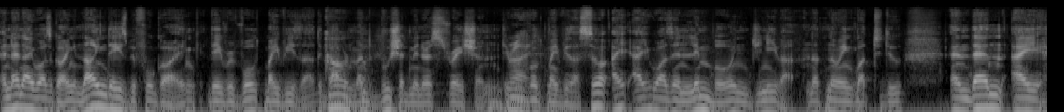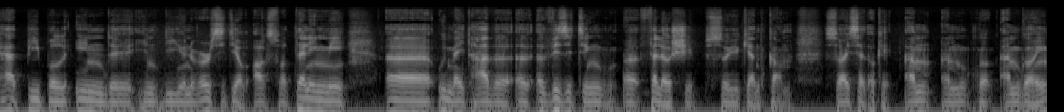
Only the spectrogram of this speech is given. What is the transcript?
and then I was going. Nine days before going, they revoked my visa. The government, Bush administration, they Right. revoked my visa. So I, I was in limbo in Geneva, not knowing what to do, and then I had people in the in the University of Oxford telling me uh, we might have a, a, a visiting uh, fellowship, so you can come. So I said, okay, I'm I'm go- I'm going.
